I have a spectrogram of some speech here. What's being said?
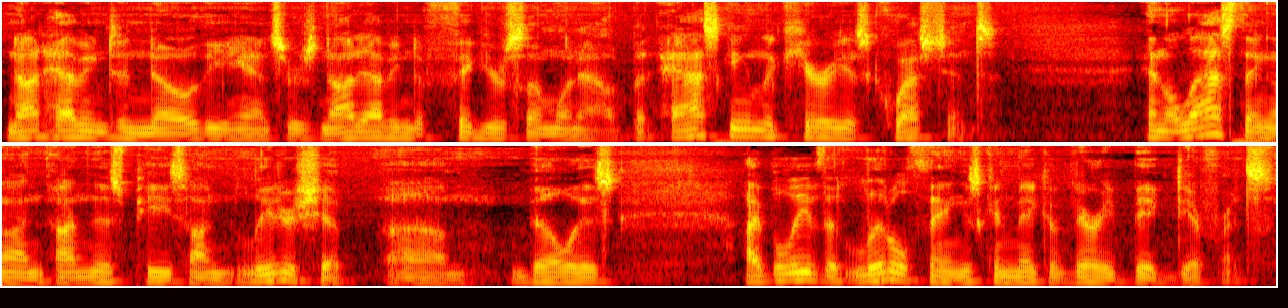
not having to know the answers, not having to figure someone out, but asking the curious questions. And the last thing on, on this piece on leadership, um, Bill, is I believe that little things can make a very big difference.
